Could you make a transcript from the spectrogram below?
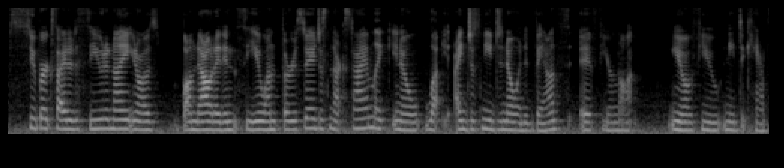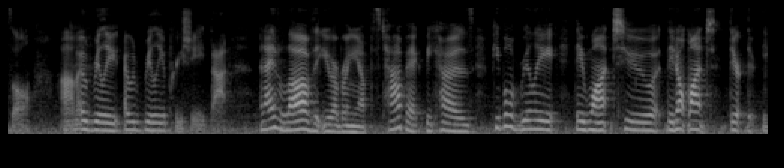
super excited to see you tonight you know i was bummed out i didn't see you on thursday just next time like you know let, i just need to know in advance if you're not you know if you need to cancel um, i would really i would really appreciate that And I love that you are bringing up this topic because people really they want to they don't want they're, they're, they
